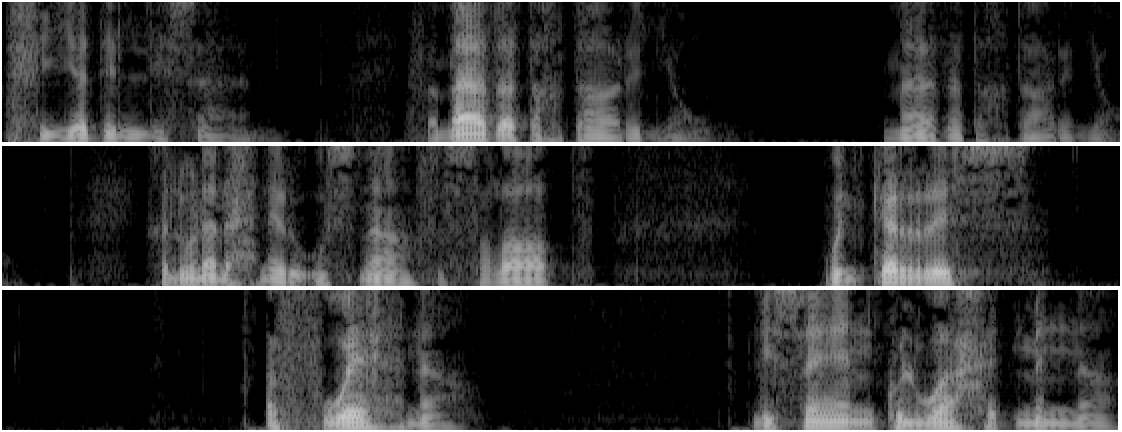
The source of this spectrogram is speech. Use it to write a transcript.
في يد اللسان. فماذا تختار اليوم؟ ماذا تختار اليوم؟ خلونا نحن رؤوسنا في الصلاة ونكرس أفواهنا. لسان كل واحد منا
